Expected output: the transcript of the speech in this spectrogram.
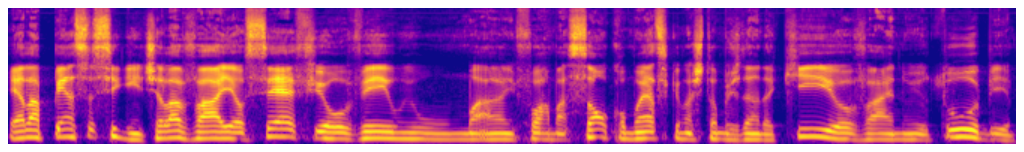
ela pensa o seguinte, ela vai ao CEF ou vê um- uma informação como essa que nós estamos dando aqui, ou vai no YouTube,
